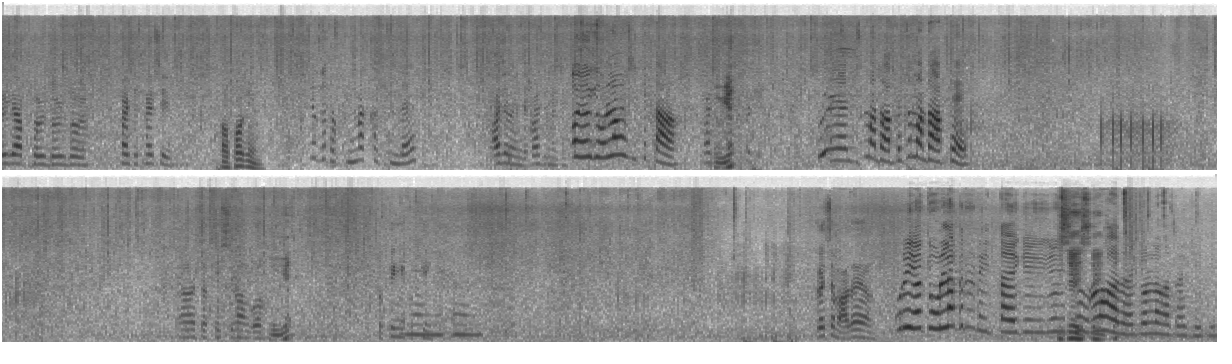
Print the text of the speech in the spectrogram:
여기 앞 돌 돌 돌 80 80 아 확인 여기 더 극락 같은데? 빠지면 이제 빠지면 돼. 어 여기 올라갈 수 있겠다. 빠지면 여기야? 아니 좀만 더 앞에 좀만 더 앞에. 아 저 개심한 거. 여기야? 도핑이 응, 도핑. 응. 그렇죠 맞아요. 우리 여기 올라가는 데 있다. 여기 여기 있어요, 있어요, 올라가자. 여기 올라가자. 여기 여기.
